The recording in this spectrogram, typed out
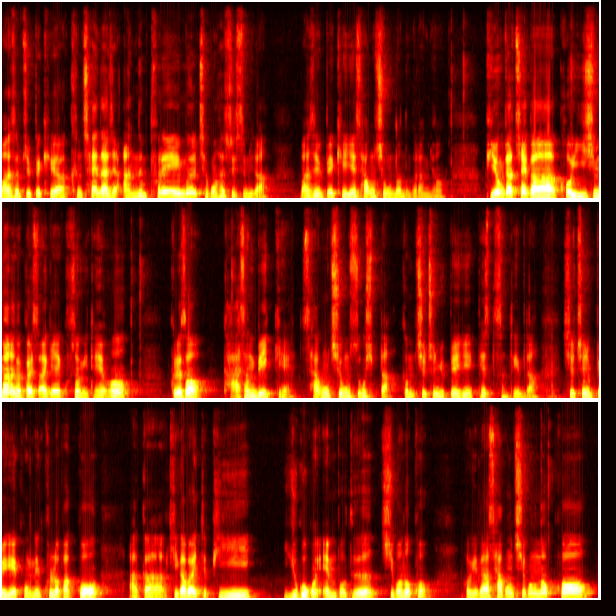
13600K와 큰 차이 나지 않는 프레임을 제공할 수 있습니다. 13600K에 4070 넣는 거랑요 비용 자체가 거의 20만원 가까이 싸게 구성이 돼요. 그래서 가성비 있게 4070 쓰고 싶다. 그럼 7600이 베스트 선택입니다. 7600에 공랭 쿨러 받고 아까 기가바이트 B650M 보드 집어넣고 거기다 4070 넣고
